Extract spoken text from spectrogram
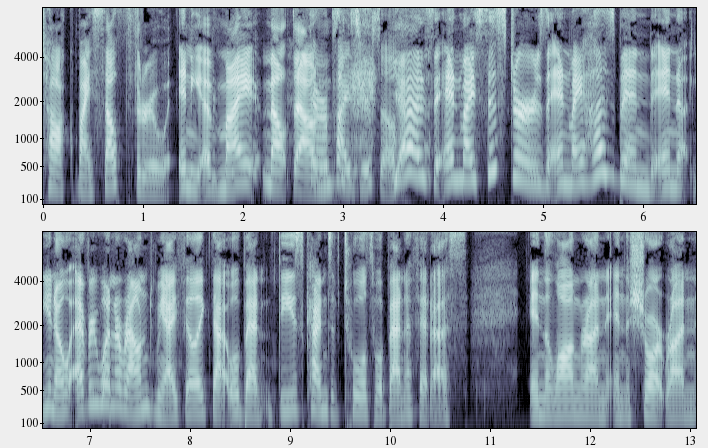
talk myself through any of my meltdowns. Therapize yourself. Yes, and my sisters and my husband and you know everyone around me. I feel like that will ben these kinds of tools will benefit us in the long run, in the short run,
